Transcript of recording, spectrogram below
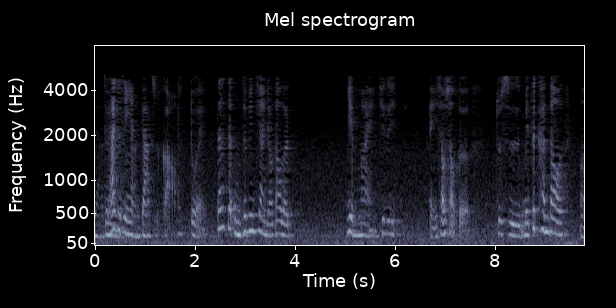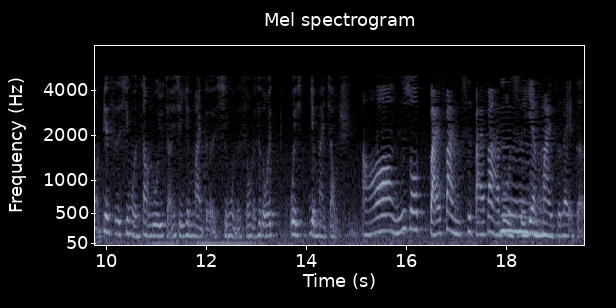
了解，对它就是营养价值高。对，但是在我们这边既然聊到了燕麦，其实哎小小的，就是每次看到呃电视新闻上如果有讲一些燕麦的新闻的时候，每次都会为燕麦叫屈。哦，你是说白饭吃白饭还不如吃燕麦之类的？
